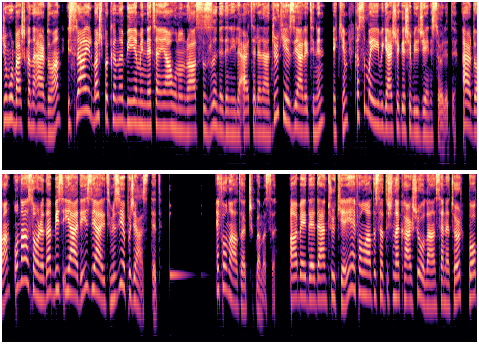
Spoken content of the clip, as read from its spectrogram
Cumhurbaşkanı Erdoğan, İsrail Başbakanı Benjamin Netanyahu'nun rahatsızlığı nedeniyle ertelenen Türkiye ziyaretinin Ekim-Kasım ayı gibi gerçekleşebileceğini söyledi. Erdoğan, ondan sonra da biz iadeyi ziyaretimizi yapacağız dedi. F-16 açıklaması. ABD'den Türkiye'ye F-16 satışına karşı olan Senatör Bob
